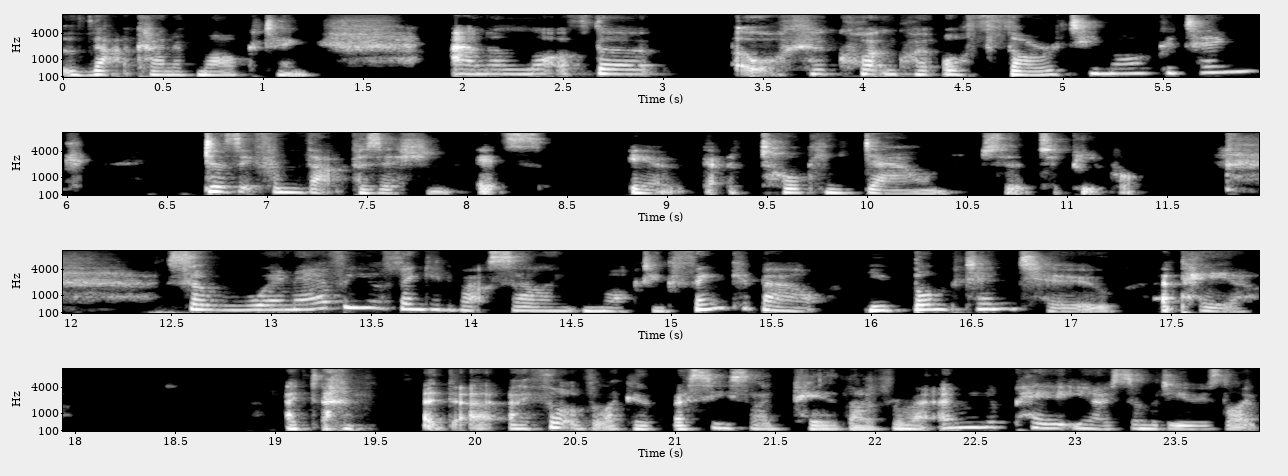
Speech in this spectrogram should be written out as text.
that kind of marketing. And a lot of the oh, quote unquote authority marketing does it from that position. It's you know, talking down to, to people. So whenever you're thinking about selling marketing, think about you bumped into a peer. I, I, I thought of like a, a, seaside pier that I've. I mean, a peer, you know, somebody who's like,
